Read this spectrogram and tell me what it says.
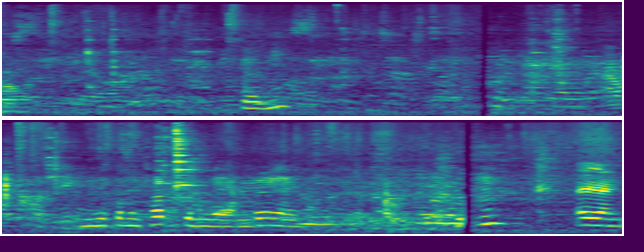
ผม นี่ก็มันชอบกินแรมด้วยไงอะไรอย่าง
